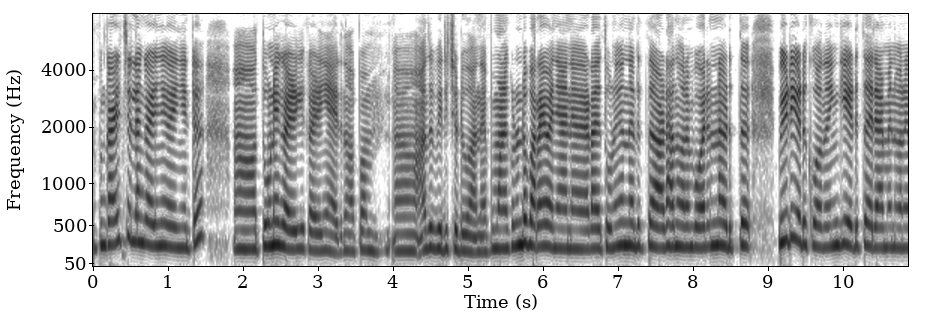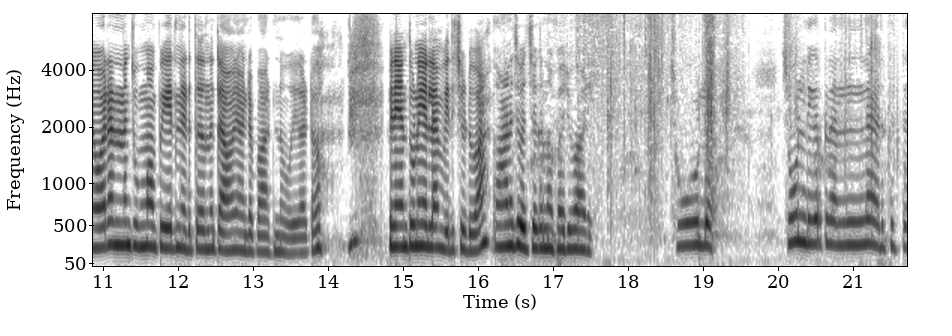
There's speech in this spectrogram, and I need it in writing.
അപ്പം കഴിച്ചെല്ലാം കഴിഞ്ഞ് കഴിഞ്ഞിട്ട് തുണി കഴുകി കഴിഞ്ഞായിരുന്നു. അപ്പം അത് വിരിച്ചിടുവാന്നേ. അപ്പം മണിക്കൂറുകൊണ്ട് പറയുവാ ഞാൻ എടാ തുണിയൊന്നും എടുത്ത് ആടാന്ന് പറയുമ്പോൾ ഒരെണ്ണം എടുത്ത് വീഡിയോ എടുക്കുവാന്ന്. എങ്കിൽ എടുത്ത് തരാമെന്ന് പറയും ഒരെണ്ണം ചുമ്മാ പേരിന് എടുത്ത് തന്നിട്ട് അവൻ അവന്റെ പാട്ടിന് പോയി കേട്ടോ. പിന്നെ ഞാൻ തുണിയെല്ലാം വിരിച്ചിടുക കാണിച്ച് വെച്ചേക്കുന്ന പരിപാടി. ചൂൽ. ചൂലിന്റെ ഈർക്കലെല്ലാം എടുത്തിട്ട്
